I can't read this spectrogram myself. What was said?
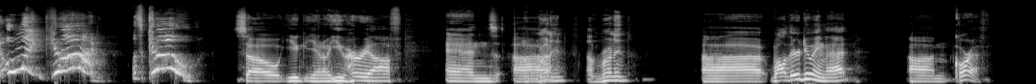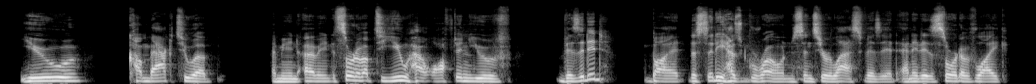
Oh my god! Let's go! So you you know you hurry off, and uh, I'm running. I'm running. Uh, while they're doing that, um, Korath, you come back to a. I mean, I mean, it's sort of up to you how often you've visited, but the city has grown since your last visit, and it is sort of like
